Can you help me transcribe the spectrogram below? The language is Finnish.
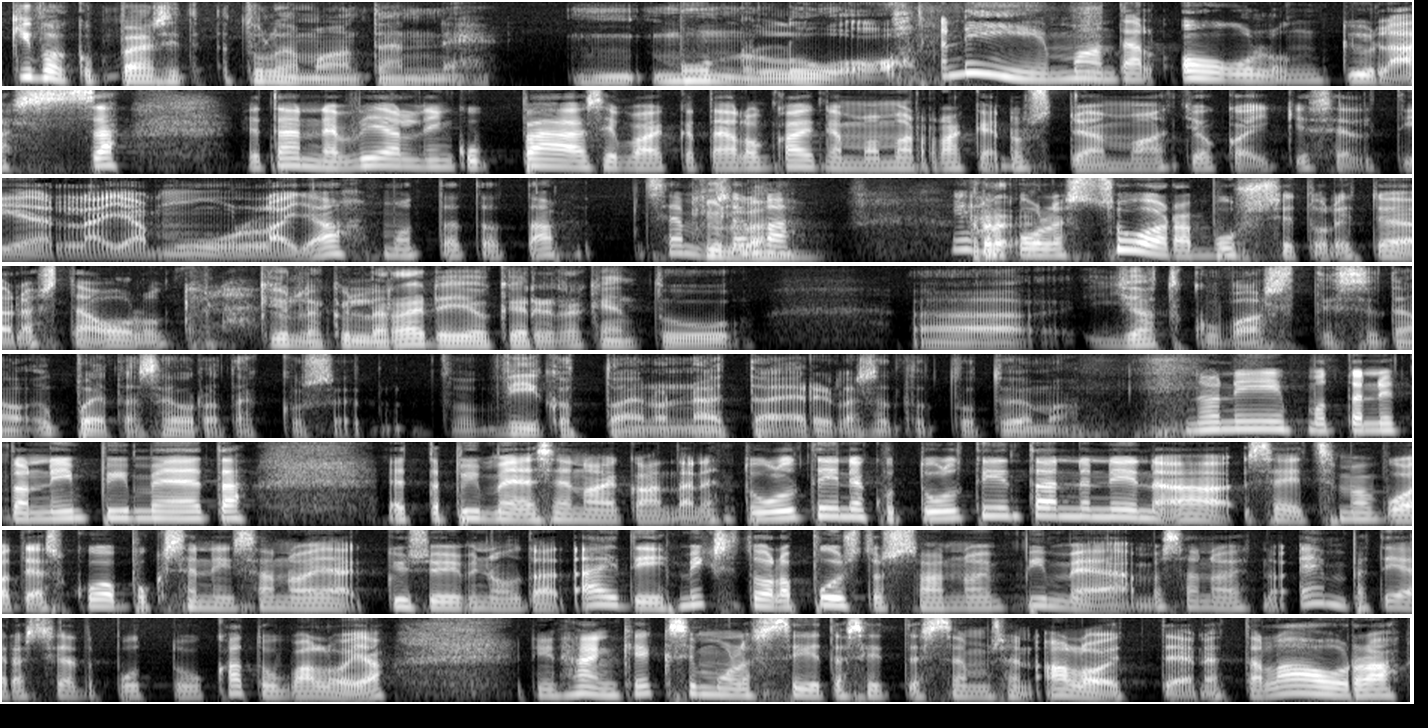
Kiva, kun pääsit tulemaan tänne mun luo. Niin, mä oon täällä Oulun kylässä. Ja tänne vielä niin kuin pääsi, vaikka täällä on kaiken maailman rakennustyömaat joka ikisellä tiellä ja muulla. Ja, mutta tota, semmoisella ihan Ra- kuule suora bussi tuli Töölöstä Oulun kylään. Kyllä, kyllä. Raidejokeri rakentuu jatkuvasti. Sitä on upeata seurata, kun se viikoittain on näyttää erilaiselta tuo työmaa. No niin, mutta nyt on niin pimeätä, että pimeäsen aikaan tänne tultiin. Ja kun tultiin tänne, niin äh, seitsemänvuotias Kuopukseni sanoi ja kysyi minulta, että äiti, miksi tuolla puistossa on noin pimeää? Mä sanoin, että no enpä tiedä, sieltä puuttuu katuvaloja. Niin hän keksi mulle siitä sitten semmoisen aloitteen, että Laura,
